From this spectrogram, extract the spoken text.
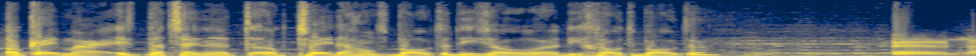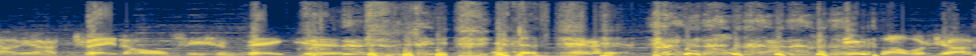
Oké, maar is, dat zijn het ook tweedehands boten, die, zo, eh, die grote boten? Eh, nou ja, tweedehands is een beetje... erg uitgedrukt, Albert-Jan.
